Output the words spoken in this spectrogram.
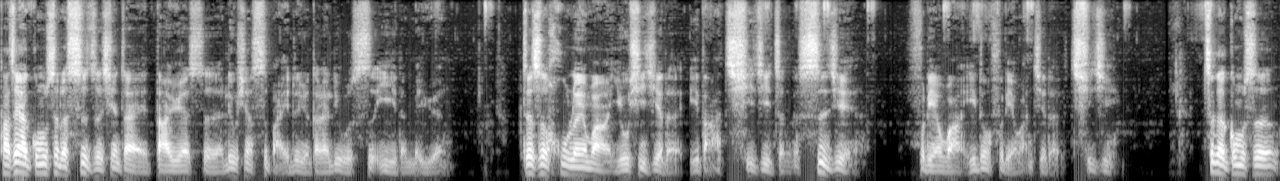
它这家公司的市值现在大约是六千四百亿日元，大概六十四亿的美元。这是互联网游戏界的一大奇迹，整个世界互联网、移动互联网界的奇迹。这个公司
